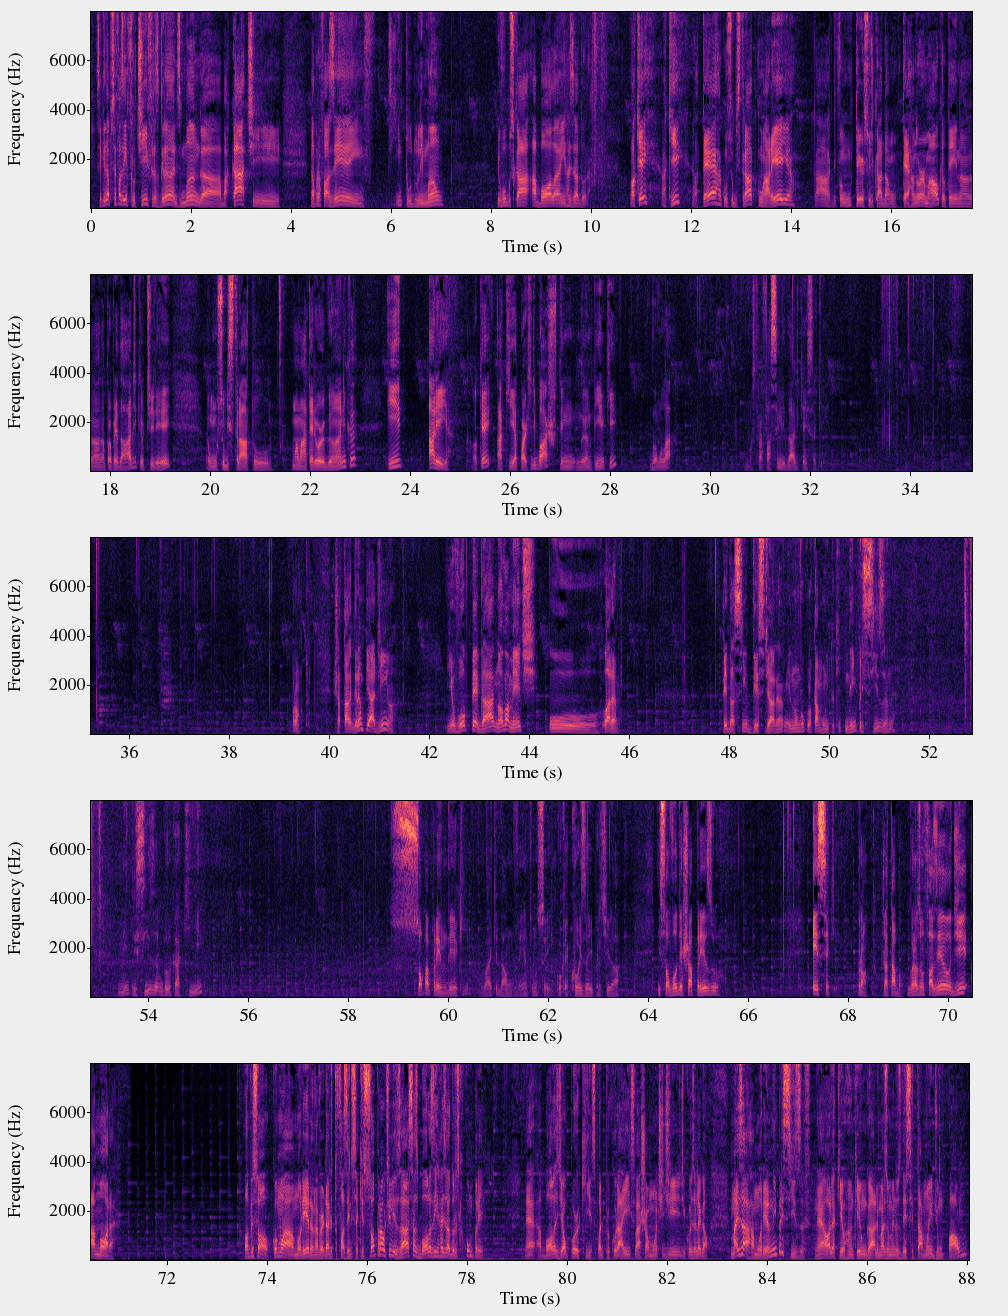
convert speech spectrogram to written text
Isso aqui dá para você fazer em frutíferas grandes, manga, abacate, dá para fazer em, em tudo, limão. Eu vou buscar a bola enraizadora. Ok, aqui a terra com substrato, com areia, tá? foi um terço de cada um. Terra normal que eu tenho na, na, na propriedade, que eu tirei, um substrato, uma matéria orgânica e areia, ok? Aqui a parte de baixo, tem um grampinho aqui, vamos lá, Vou mostrar a facilidade que é isso aqui. Pronto já está grampeadinho, ó, e eu vou pegar novamente o, o arame. Pedacinho desse de arame, não vou colocar muito aqui, nem precisa, né? Nem precisa, vou colocar aqui. Só para prender aqui, vai que dá um vento, não sei, qualquer coisa aí para tirar. E só vou deixar preso esse aqui. Pronto já tá bom. Agora nós vamos fazer o de amora. Ó pessoal, como a moreira, na verdade eu tô fazendo isso aqui só para utilizar essas bolas enraizadoras que eu comprei. né? A bolas de alporquia. Você pode procurar aí, você vai achar um monte de, de coisa legal. Mas a, a moreira nem precisa, né? Olha aqui, eu ranquei um galho mais ou menos desse tamanho, de um palmo,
